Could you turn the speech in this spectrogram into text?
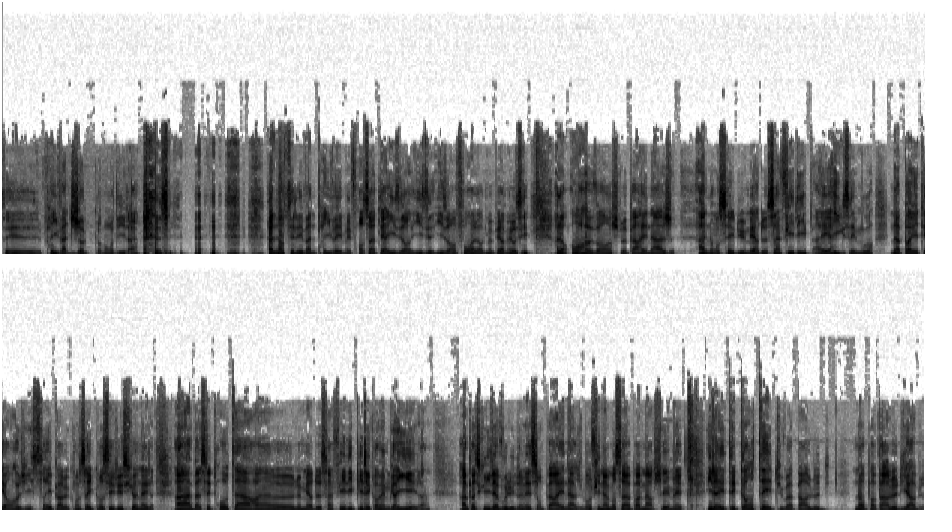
c'est private joke comme on dit là. alors c'est les vannes privées, mais France Inter ils en, ils en font, alors je me permets aussi. Alors en revanche, le parrainage annoncé du maire de Saint-Philippe à Éric Zemmour n'a pas été enregistré par le Conseil constitutionnel. Ah bah c'est trop tard, hein, euh, le maire de Saint-Philippe, il est quand même grillé là. Ah, parce qu'il a voulu donner son parrainage. Bon, finalement, ça n'a pas marché, mais il a été tenté, tu vois, par le... Non, pas par le diable.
